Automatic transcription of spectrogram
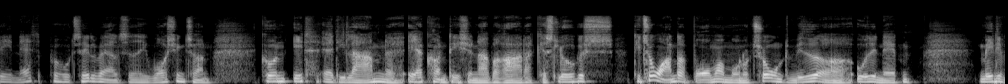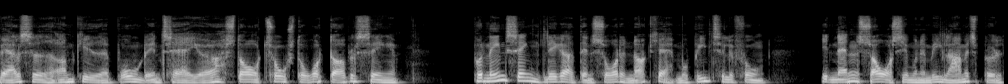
Det er nat på hotelværelset i Washington. Kun et af de larmende aircondition-apparater kan slukkes. De to andre brummer monotont videre ud i natten. Midt i værelset, omgivet af brunt interiør, står to store dobbeltsenge. På den ene seng ligger den sorte Nokia mobiltelefon. I den anden sover Simon Emil Amitsbøl,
